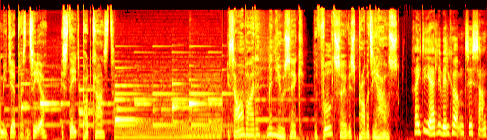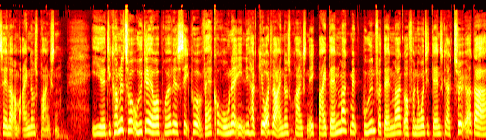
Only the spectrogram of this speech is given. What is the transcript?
Media præsenterer Estate Podcast. I samarbejde med Newsec, The Full Service Property House. Rigtig hjertelig velkommen til samtaler om ejendomsbranchen. I øh, de kommende to udgaver prøver vi at se på, hvad corona egentlig har gjort ved ejendomsbranchen, ikke bare i Danmark, men uden for Danmark og for nogle af de danske aktører, der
